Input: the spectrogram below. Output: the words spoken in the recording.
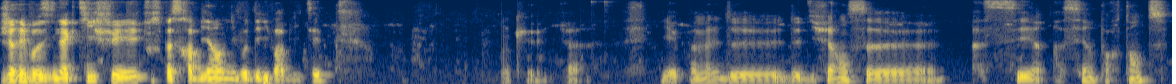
gérez vos inactifs et tout se passera bien au niveau de délivrabilité. Donc, il y, a pas mal de, de différences assez, assez importantes.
